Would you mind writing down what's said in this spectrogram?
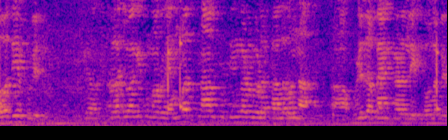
ಅವಧಿಯ ಕುರಿತು. ಈಗ ಸಹಜವಾಗಿ ಸುಮಾರು ಎಂಬತ್ನಾಲ್ಕು ತಿಂಗಳುಗಳ ಕಾಲವನ್ನ ಉಳಿದ ಬ್ಯಾಂಕ್ಗಳಲ್ಲಿ ಸೌಲಭ್ಯ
